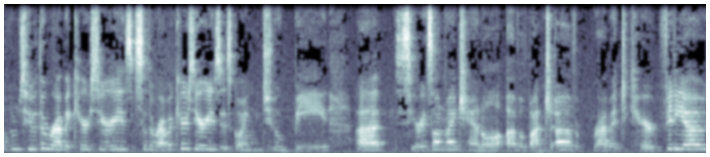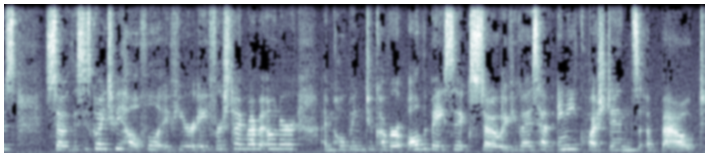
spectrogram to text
welcome to the rabbit care series. So the rabbit care series is going to be a series on my channel of a bunch of rabbit care videos. So this is going to be helpful if you're a first time rabbit owner. I'm hoping to cover all the basics. So if you guys have any questions about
